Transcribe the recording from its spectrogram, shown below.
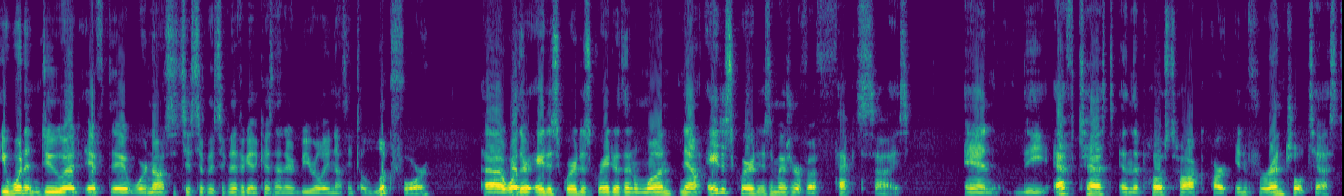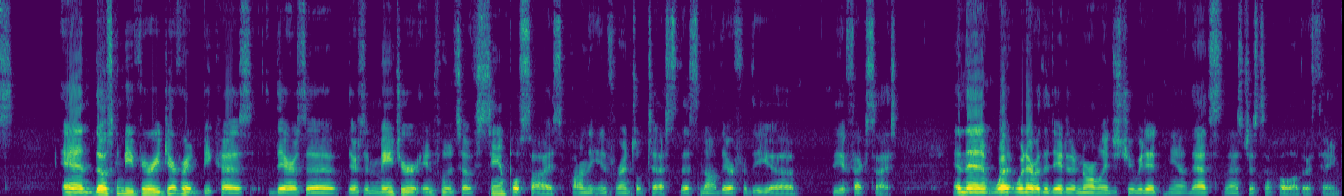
you wouldn't do it if they were not statistically significant because then there'd be really nothing to look for. Uh, whether eta squared is greater than 1. Now, eta squared is a measure of effect size. And the F-test and the post hoc are inferential tests. And those can be very different because there's a there's a major influence of sample size on the inferential test that's not there for the uh, the effect size. And then wh whenever the data are normally distributed, you know, that's that's just a whole other thing.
